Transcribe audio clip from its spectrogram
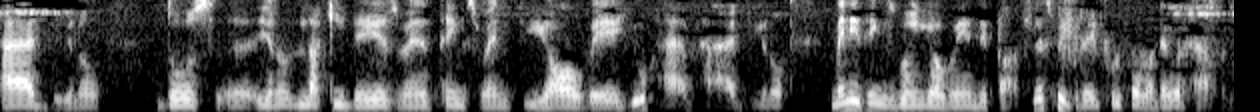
had you know those uh, you know lucky days when things went your way you have had you know many things going your way in the past let's be grateful for whatever happened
